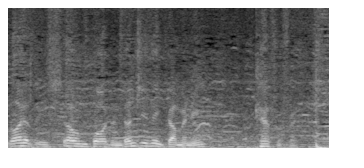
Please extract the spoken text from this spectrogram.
Loyalty is so important, don't you think, Dominique? Careful, Fred.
